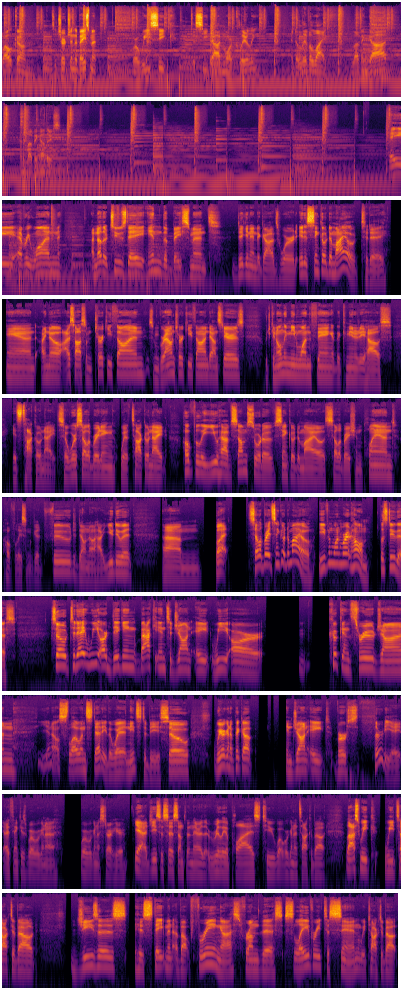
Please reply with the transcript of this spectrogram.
Welcome to Church in the Basement, where we seek to see God more clearly and to live a life loving God and loving others. Hey everyone, another Tuesday in the basement, digging into God's Word. It is Cinco de Mayo today, and I know I saw some turkey thon, some ground turkey thon downstairs which can only mean one thing at the community house it's taco night. So we're celebrating with taco night. Hopefully, you have some sort of Cinco de Mayo celebration planned. Hopefully, some good food. Don't know how you do it. Um, but celebrate Cinco de Mayo, even when we're at home. Let's do this. So, today we are digging back into John 8. We are cooking through John you know, slow and steady the way it needs to be. So we are going to pick up in John 8 verse 38, I think is where we're going to where we're going to start here. Yeah, Jesus says something there that really applies to what we're going to talk about. Last week we talked about Jesus, his statement about freeing us from this slavery to sin. We talked about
